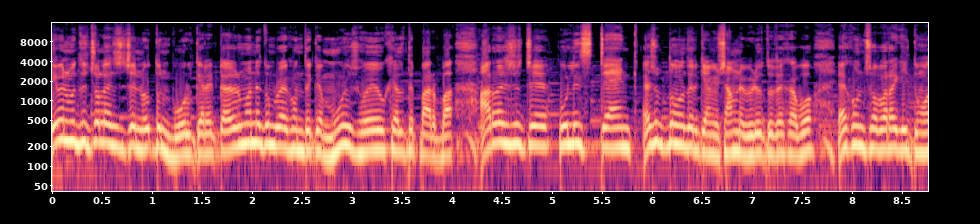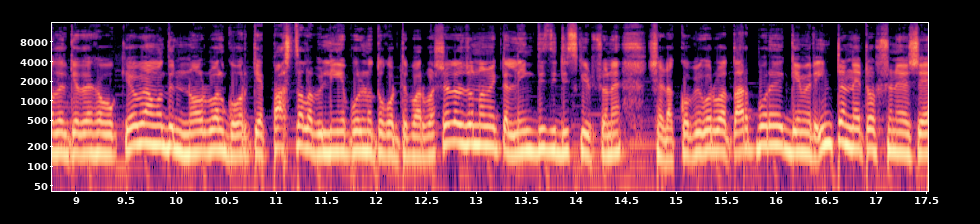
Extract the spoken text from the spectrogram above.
গেমের মধ্যে চলে এসেছে নতুন বোল ক্যারেক্টার মানে তোমরা এখন থেকে মহিষ হয়েও খেলতে পারবা। আরও এসেছে পুলিশ ট্যাঙ্ক, এসব তোমাদেরকে আমি সামনে ভিডিওতে দেখাবো। এখন সবার আগেই তোমাদেরকে দেখাবো কীভাবে আমাদের নর্মাল ঘরকে পাঁচতলা বিল্ডিং এ পরিণত করতে পারবা। সেটার জন্য আমি একটা লিঙ্ক দিচ্ছি ডিসক্রিপশনে সেটা কপি করবা। তারপরে গেমের ইন্টারনেট অপশনে এসে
